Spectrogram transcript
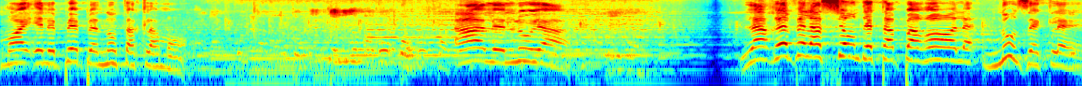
Moi et le peuple, nous t'acclamons. Alléluia. La révélation de ta parole nous éclaire.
